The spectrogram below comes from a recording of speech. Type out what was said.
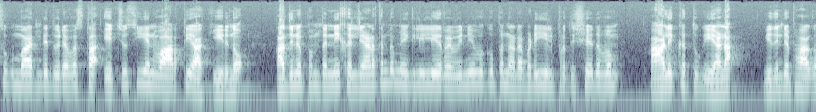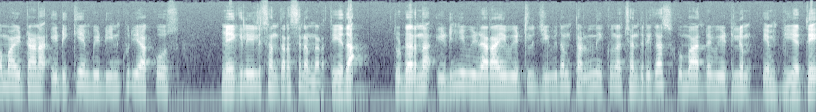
സുകുമാരന്റെ ദുരവസ്ഥ എച്ച് സി എൻ വാർത്തയാക്കിയിരുന്നു. അതിനൊപ്പം തന്നെ കല്യാണത്തണ്ട് മേഖലയിലെ റവന്യൂ വകുപ്പ് നടപടിയിൽ പ്രതിഷേധവും ആളിക്കത്തുകയാണ്. ഇതിന്റെ ഭാഗമായിട്ടാണ് ഇടുക്കി എം പി ഡീൻ കുര്യാക്കോസ് മേഖലയിൽ സന്ദർശനം നടത്തിയത്. തുടർന്ന് ഇടിഞ്ഞു വീഴാറായി വീട്ടിൽ ജീവിതം തള്ളി നീക്കുന്ന ചന്ദ്രിക സുകുമാരന്റെ വീട്ടിലും എം പി എത്തി.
